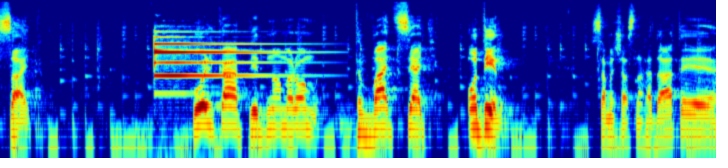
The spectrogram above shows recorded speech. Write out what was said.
сайт. Кулька під номером 21. Саме час нагадати,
